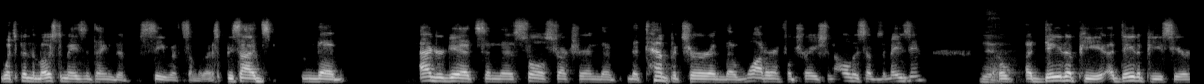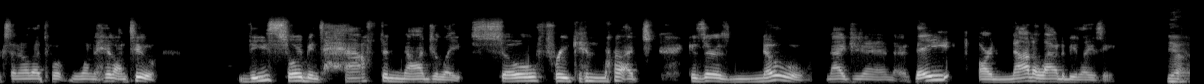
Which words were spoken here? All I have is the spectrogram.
what's been the most amazing thing to see with some of this, besides the aggregates and the soil structure and the, the temperature and the water infiltration, all this stuff is amazing. Yeah. But a data piece, a data piece here, because I know that's what we want to hit on too. These soybeans have to nodulate so freaking much because there is no nitrogen in there. They are not allowed to be lazy. Yeah.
